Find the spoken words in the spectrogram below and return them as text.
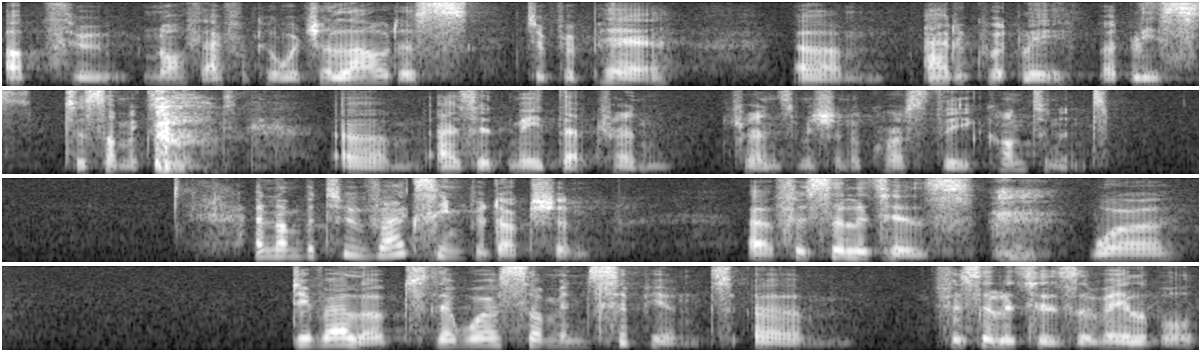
up through North Africa, which allowed us to prepare um, adequately, at least to some extent um, as it made that tran transmission across the continent. And number two, vaccine production uh, facilities were developed. There were some incipient um, facilities available,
